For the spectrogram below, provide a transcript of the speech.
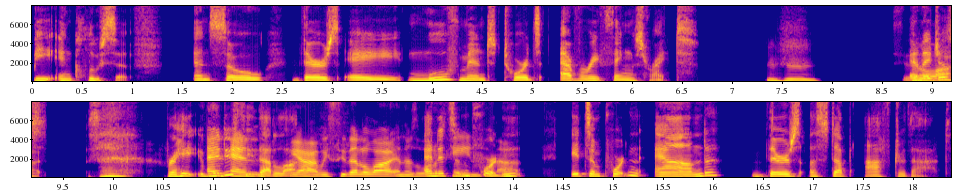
be inclusive. And so there's a movement towards everything's right. Mm-hmm. and i just right? We and, do and, see that a lot. yeah we see that a lot and there's a lot and it's important it's important and there's a step after that.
